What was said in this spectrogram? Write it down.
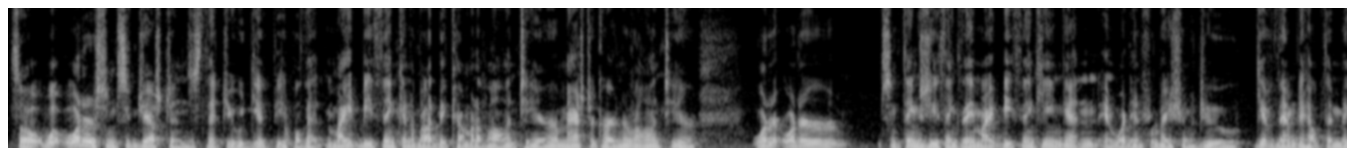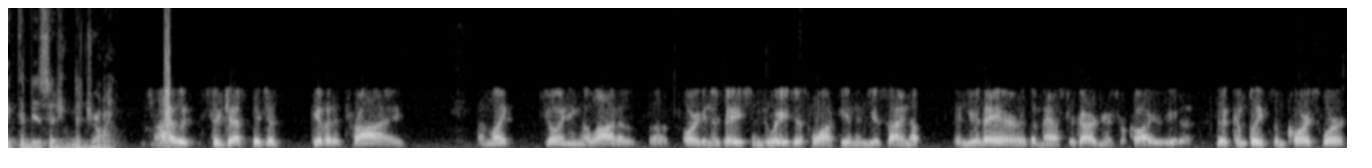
So, what what are some suggestions that you would give people that might be thinking about becoming a volunteer, a master gardener volunteer? What are what are some things you think they might be thinking, and, and what information would you give them to help them make the decision to join? I would suggest they just give it a try. Unlike joining a lot of uh, organizations where you just walk in and you sign up and you're there, the Master Gardeners require you to, to complete some coursework,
